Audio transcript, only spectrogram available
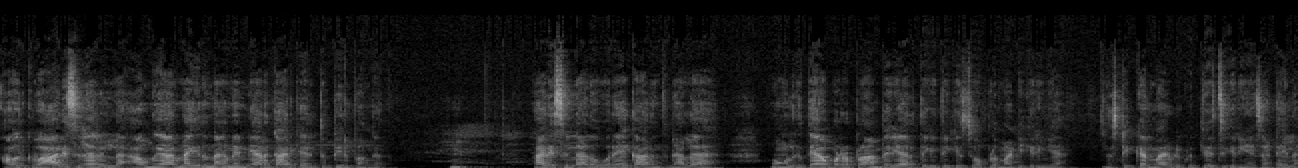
அவருக்கு வாரிசு வேறு இல்லை. அவங்க யாருன்னா இருந்தாங்கன்னு நேரம் காரி காரி துப்பியிருப்பாங்க. ம்? வாரிசு இல்லாத ஒரே காரணத்தினால உங்களுக்கு தேவைப்படுறப்பெல்லாம் பெரியார் தூக்கி தூக்கி சோப்பில் மாட்டிக்கிறீங்க. ஸ்டிக்கர் மாதிரி இப்படி குத்தி வச்சுக்கிறீங்க சட்டையில்.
